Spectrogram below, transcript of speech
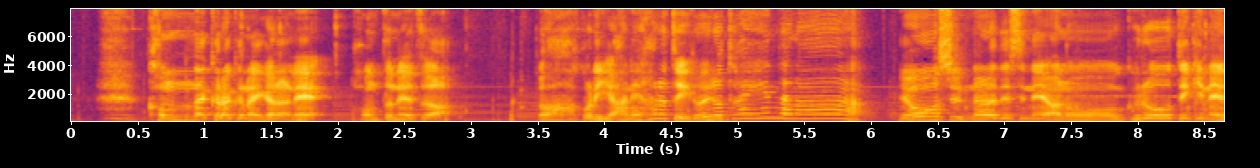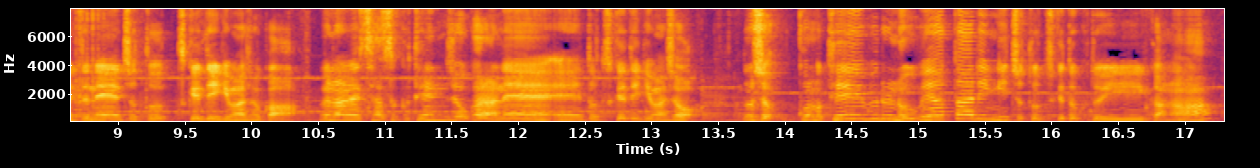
こんな暗くないからね。本当のやつは。わあ、これ屋根張ると色々大変だなよーし、ならですね、あのー、グロー的なやつね、ちょっとつけていきましょうか。うなね、早速天井からね、えーと、つけていきましょう。どうしよう。このテーブルの上あたりにちょっとつけとくといいかな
